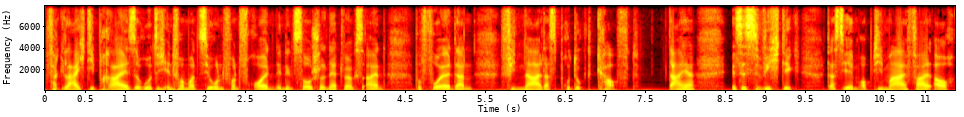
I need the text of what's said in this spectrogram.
vergleicht die Preise, holt sich Informationen von Freunden in den Social Networks ein, bevor er dann final das Produkt kauft. Daher ist es wichtig, dass ihr im Optimalfall auch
